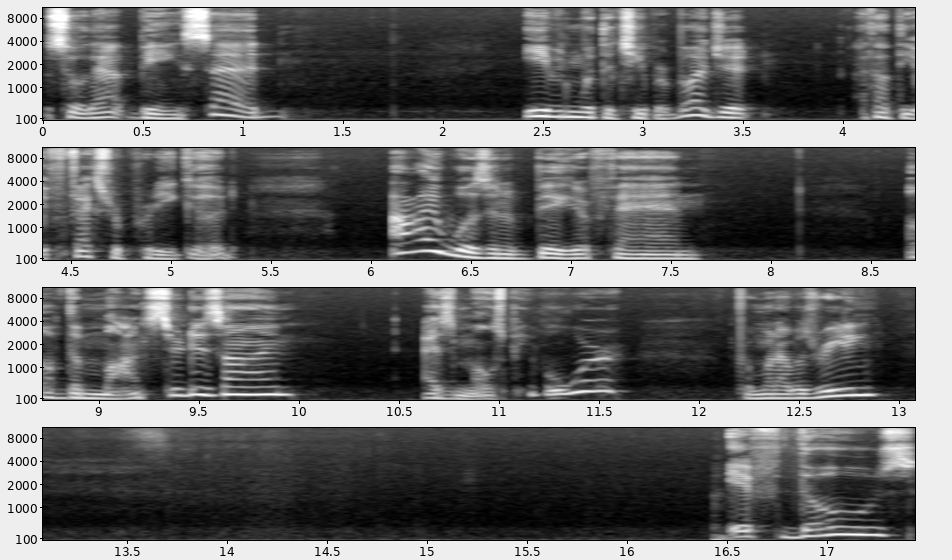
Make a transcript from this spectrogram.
So that being said, even with the cheaper budget, I thought the effects were pretty good. I wasn't a bigger fan of the monster design as most people were from what I was reading. If those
